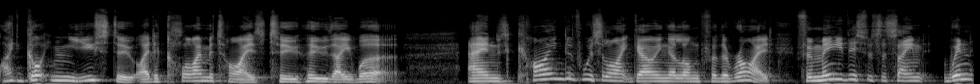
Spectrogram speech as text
I'd gotten used to, I'd acclimatized to who they were and kind of was like going along for the ride. For me, this was the same. When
